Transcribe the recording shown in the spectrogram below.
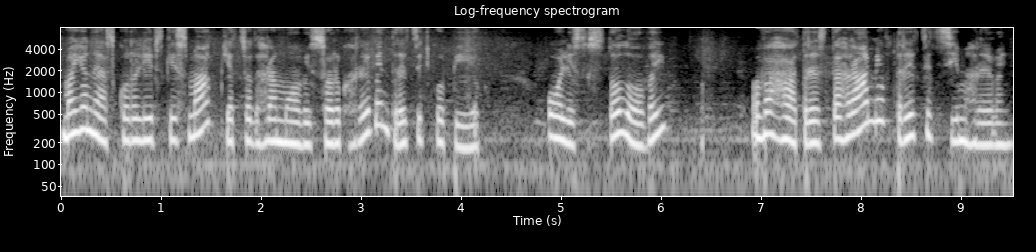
Майонез королівський смак 500 грамовий 40 гривень 30 копійок. Оліс столовий. Вага 300 грамів 37 гривень.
